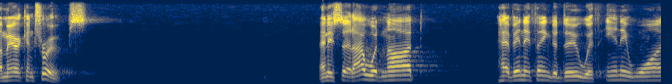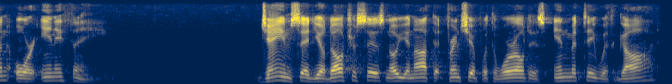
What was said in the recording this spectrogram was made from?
American troops. And he said, I would not have anything to do with anyone or anything. James said, Ye adulteresses, know ye not that friendship with the world is enmity with God?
